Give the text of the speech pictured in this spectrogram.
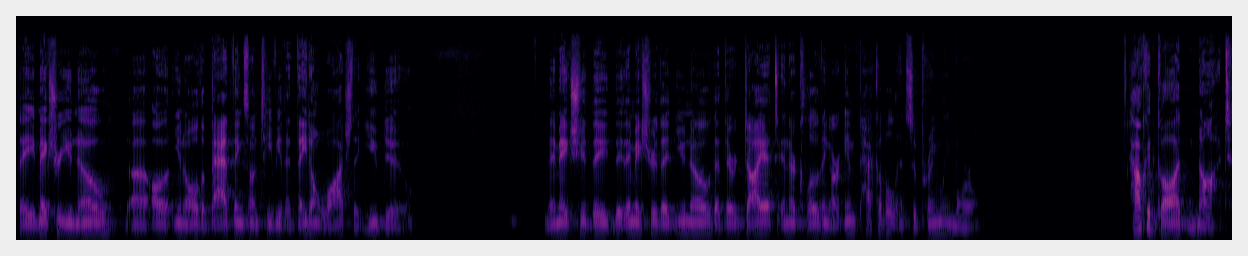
They make sure you know, uh, all, you know all the bad things on TV that they don't watch that you do. They make, sure, they, they make sure that you know that their diet and their clothing are impeccable and supremely moral. How could God not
